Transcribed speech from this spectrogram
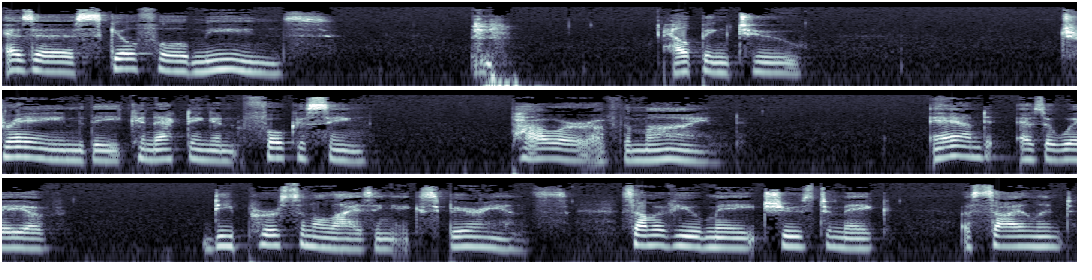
As a skillful means helping to train the connecting and focusing power of the mind, and as a way of depersonalizing experience. Some of you may choose to make a silent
